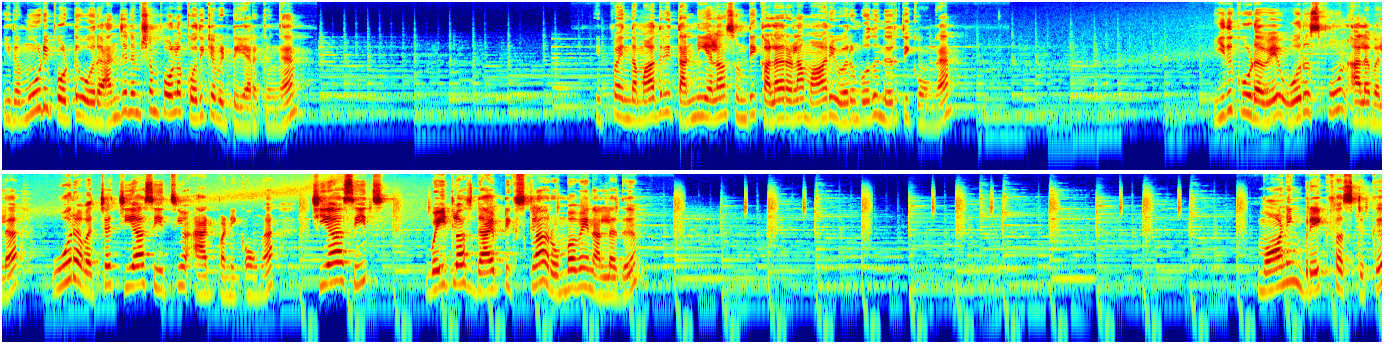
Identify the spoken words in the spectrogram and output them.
இதை மூடி போட்டு ஒரு அஞ்சு நிமிஷம் போல் கொதிக்க விட்டு இறக்குங்க. இப்போ இந்த மாதிரி தண்ணியெல்லாம் சுண்டி கலரெல்லாம் மாறி வரும்போது நிறுத்திக்கோங்க. இது கூடவே ஒரு ஸ்பூன் அளவில் ஊற வச்ச சியா சீட்ஸையும் ஆட் பண்ணிக்கோங்க. சியா சீட்ஸ் வெயிட் லாஸ் டயபெட்டிக்ஸ்க்கெலாம் ரொம்பவே நல்லது. மார்னிங் பிரேக்ஃபாஸ்ட்டுக்கு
